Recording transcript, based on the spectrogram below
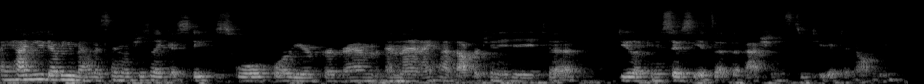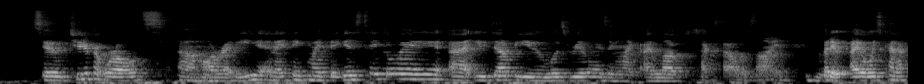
I had UW Madison, which is like a state school four year program, and then I had the opportunity to do like an associate's at the Fashion Institute of Technology. So two different worlds um, already, and I think my biggest takeaway at UW was realizing like I loved textile design, but it, I always kind of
